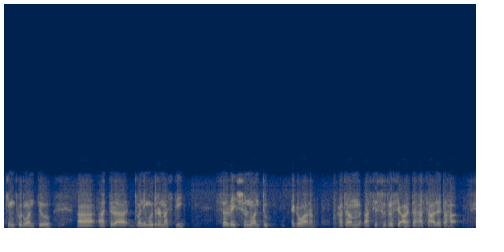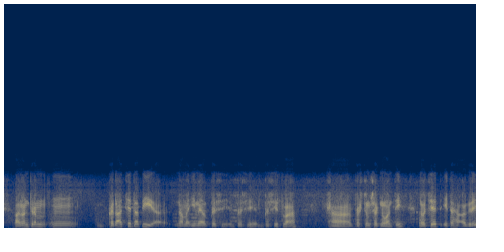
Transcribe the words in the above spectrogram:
किं कुर्वन्तु अत्र ध्वनिमुद्रणमस्ति सर्वे शृण्वन्तु एकवारं कथम् अस्य सूत्रस्य अर्थः साधितः अनन्तरं कदाचित् अपि नाम ईमेल् प्रेषि प्रेषि प्रेषयित्वा प्रष्टुं शक्नुवन्ति नो चेत् इतः अग्रे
